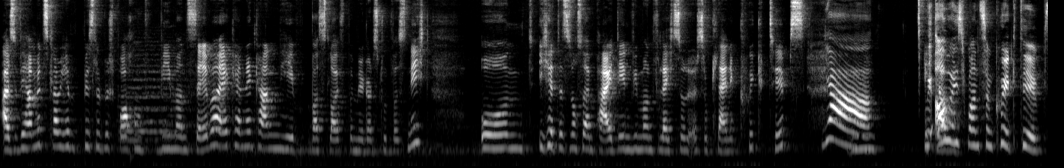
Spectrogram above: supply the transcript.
Also wir haben jetzt, glaube ich, ein bisschen besprochen, wie man selber erkennen kann, hey, was läuft bei mir ganz gut, was nicht. Und ich hätte jetzt noch so ein paar Ideen, wie man vielleicht so, so kleine Quick-Tipps. Ja, hm, we glaub, always want some Quick-Tips.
